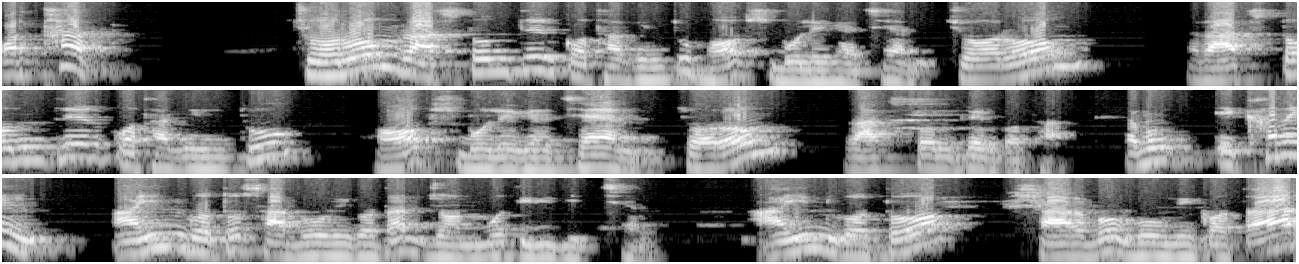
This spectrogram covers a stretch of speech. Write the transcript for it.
অর্থাৎ চরম রাজতন্ত্রের কথা কিন্তু হবস বলে গেছেন। চরম রাজতন্ত্রের কথা কিন্তু হবস বলে গেছেন। চরম রাজতন্ত্রের কথা। এবং এখানেই আইনগত সার্বভৌমিকতার জন্ম তিনি দিচ্ছেন। আইনগত সার্বভৌমিকতার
